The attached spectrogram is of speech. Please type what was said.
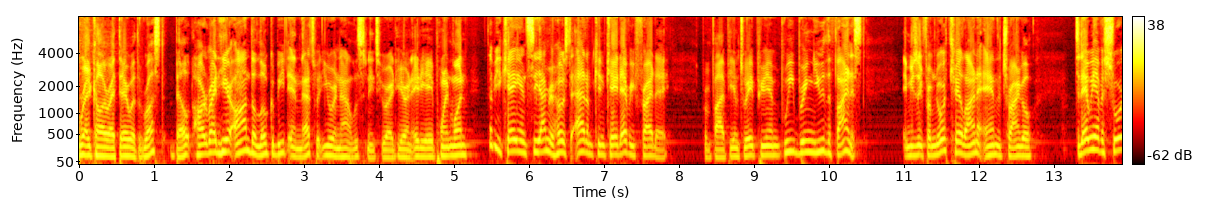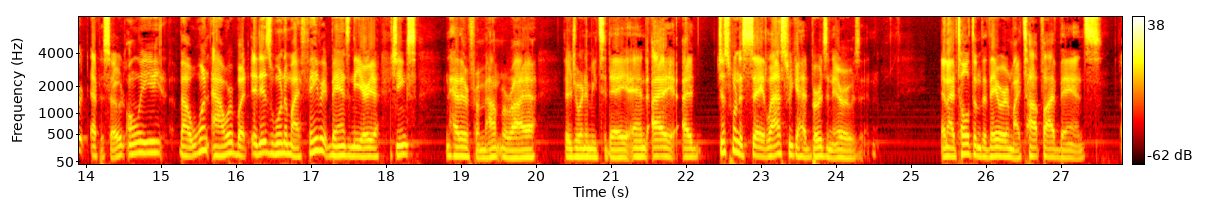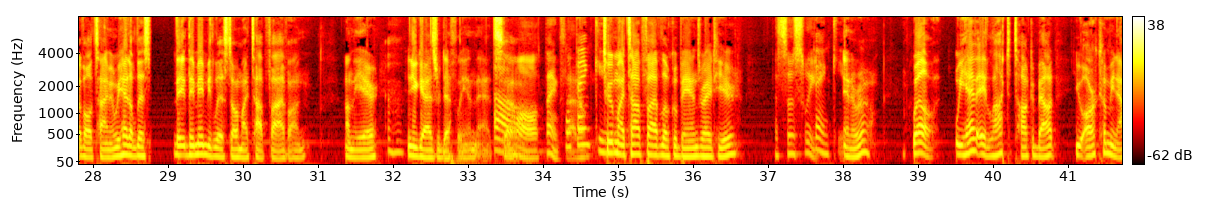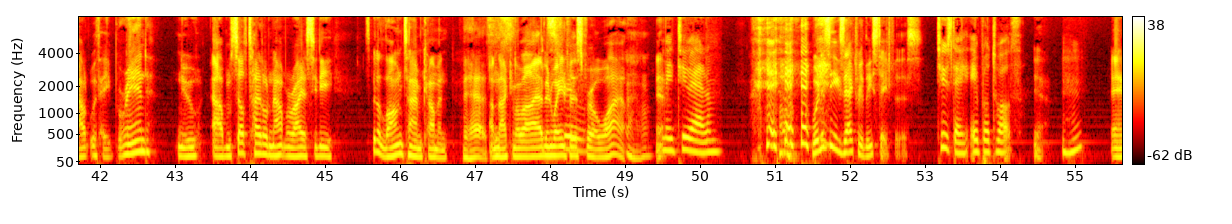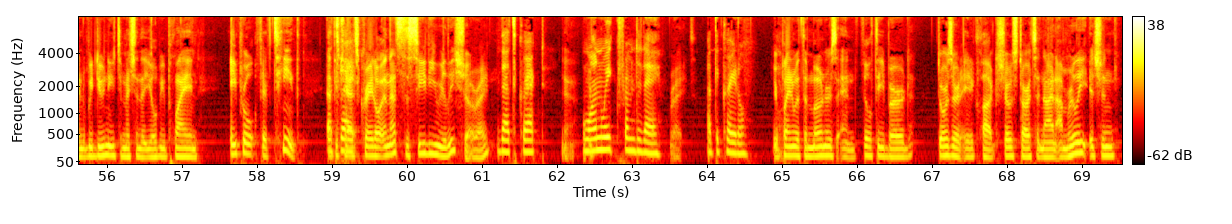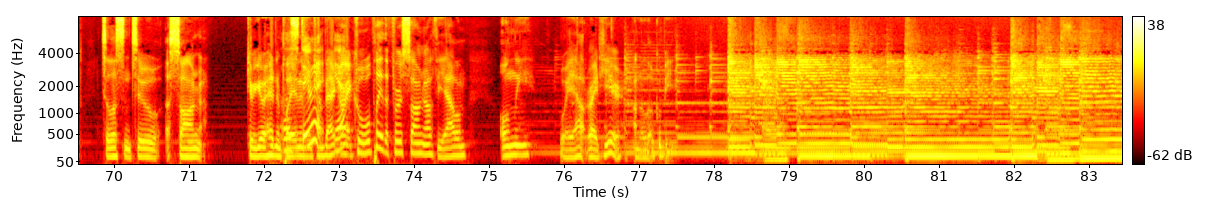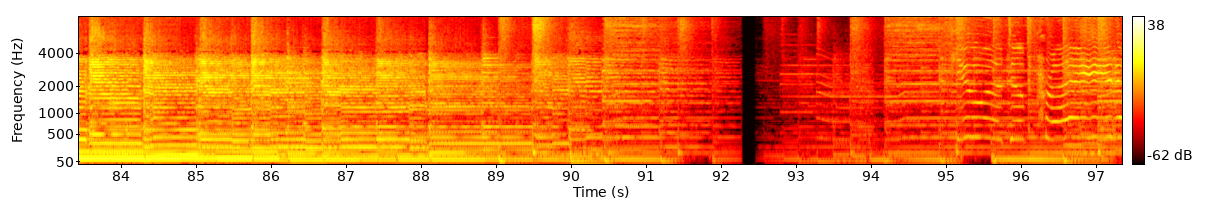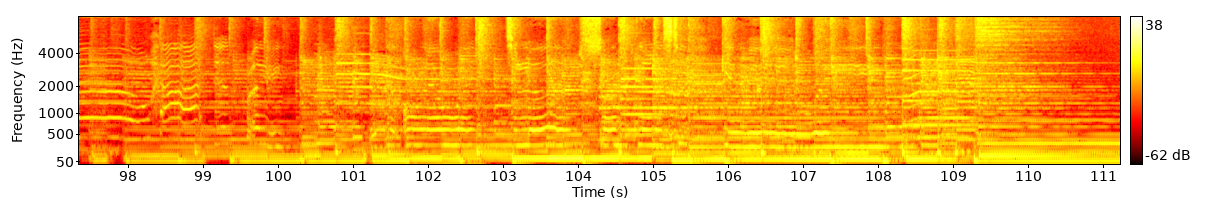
Red collar right there with Rust Belt Heart right here on the local beat, and that's what you are now listening to right here on 88.1 WKNC. I'm your host, Adam Kincaid. Every Friday from 5 p.m. to 8 p.m., we bring you the finest in music from North Carolina and the Triangle. Today we have a short episode, only about one hour, but it is one of my favorite bands in the area, Jenks and Heather from Mount Moriah. They're joining me today, and I, I just want to say last week I had Birds and Arrows in, and I told them that they were in my top five bands of all time, and we had a list they, they made me list all my top five on on the air, and you guys were definitely in that. So Oh, thanks. Well, Adam. thank you. two of my top five local bands right here That's so sweet. Thank you. in a row. Well, we have a lot to talk about. You are coming out with a brand new album, self-titled Mount Moriah CD. It's been a long time coming. It has. I'm not gonna lie, I've been It's waiting for this for a while. Yeah. Me too, Adam. When is the exact release date for this? Tuesday, April 12th. Yeah. Mm-hmm. And we do need to mention that you'll be playing April 15th at the Cat's. Cradle, and that's the CD release show, right? That's correct. Yeah. One week from today Right. at the Cradle. You're Yeah. playing with the Moaners and Filthy Bird. Doors are at 8 o'clock. Show starts at 9. I'm really itching to listen to a song. Can we go ahead and play Let's it and come it, back? yeah. All right, cool. We'll play the first song off the album, Only Way Out, right here on the local beat.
